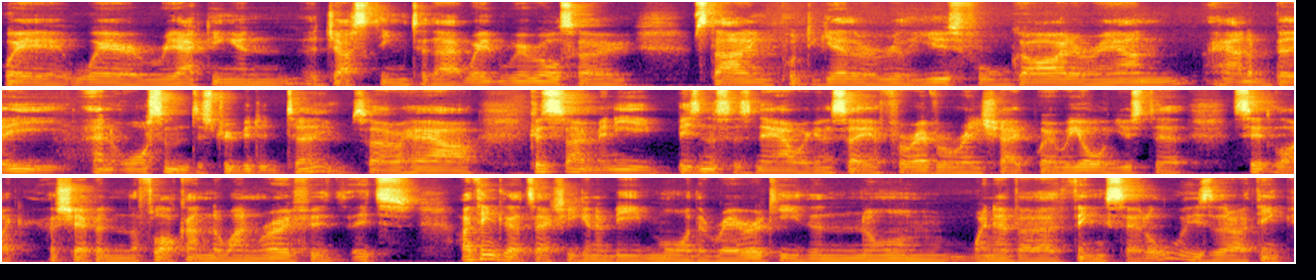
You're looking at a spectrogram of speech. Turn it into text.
we're, we're reacting and adjusting to that. We're, we're also starting to put together a really useful guide around how to be an awesome distributed team. So how, because so many businesses now are going to say a forever reshape where we all used to sit like a shepherd and the flock under one roof. It, it's, I think that's actually going to be more the rarity than the norm whenever things settle is that I think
